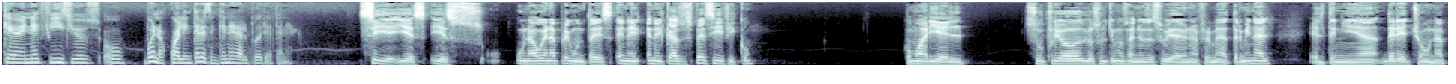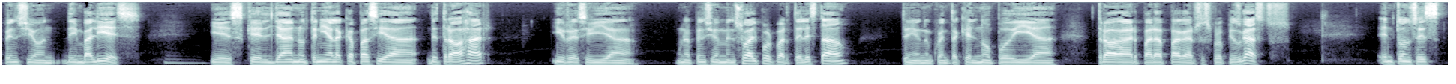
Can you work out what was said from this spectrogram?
¿Qué beneficios o, bueno, cuál interés en general podría tener? Sí, y es, y es una buena pregunta. Es en el, en el caso específico, como Ariel sufrió los últimos años de su vida de una enfermedad terminal, él tenía derecho a una pensión de invalidez. Y es que él ya no tenía la capacidad de trabajar y recibía una pensión mensual por parte del Estado, teniendo en cuenta que él no podía trabajar para pagar sus propios gastos. Entonces,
